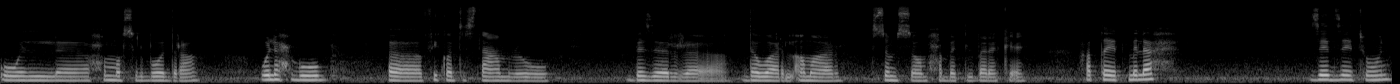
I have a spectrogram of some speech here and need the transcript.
والحمص البودرة والحبوب آه، فيكن تستعملوا بزر آه، دوار القمر سمسم حبة البركة. حطيت ملح زيت زيتون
